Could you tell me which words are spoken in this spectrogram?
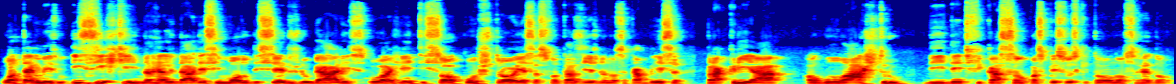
Ou até mesmo, existe na realidade esse modo de ser dos lugares? Ou a gente só constrói essas fantasias na nossa cabeça para criar algum lastro de identificação com as pessoas que estão ao nosso redor.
